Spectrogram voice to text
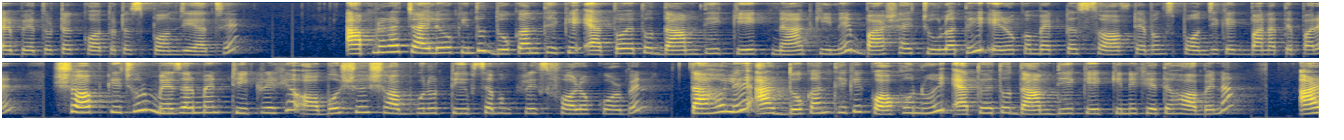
এর ভেতরটা কতটা স্পঞ্জি আছে। আপনারা চাইলেও কিন্তু দোকান থেকে এত এত দাম দিয়ে কেক না কিনে বাসায় চুলাতেই এরকম একটা সফট এবং স্পঞ্জি কেক বানাতে পারেন। সব কিছুর মেজারমেন্ট ঠিক রেখে অবশ্যই সবগুলো টিপস এবং ট্রিক্স ফলো করবেন। তাহলে আর দোকান থেকে কখনোই এত এত দাম দিয়ে কেক কিনে খেতে হবে না। আর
